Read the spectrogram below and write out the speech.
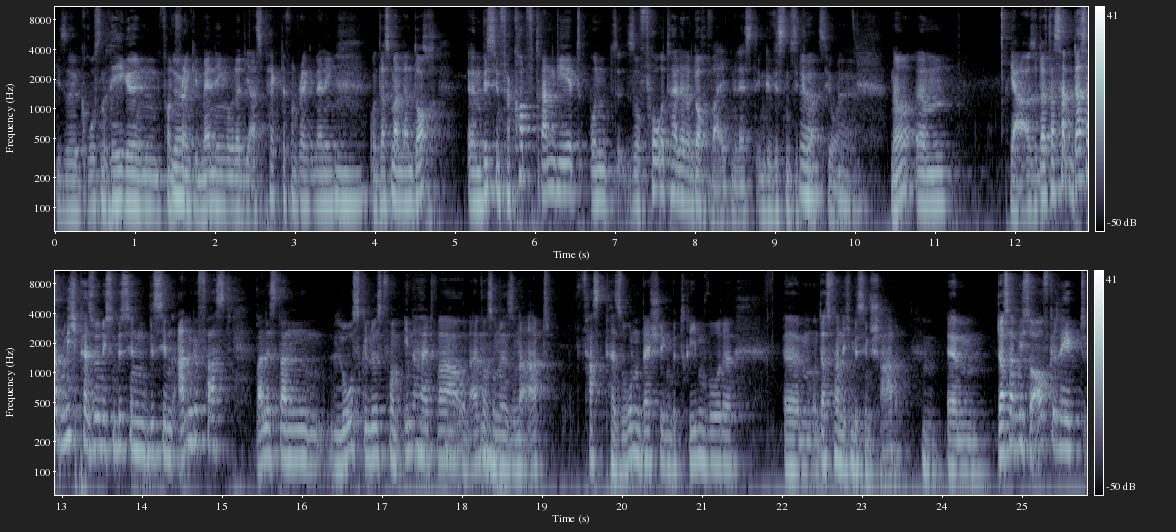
diese großen Regeln von Ja. Frankie Manning oder die Aspekte von Frankie Manning. Und dass man dann doch ein bisschen verkopft dran geht und so Vorurteile dann doch walten lässt in gewissen Situationen. ja, Ne? Ähm, ja, also das, das, hat, das hat mich persönlich so ein bisschen, ein bisschen angefasst, weil es dann losgelöst vom Inhalt war und einfach so eine, so eine Art fast Personenbashing betrieben wurde. Ähm, und das fand ich ein bisschen schade. Ähm, das hat mich so aufgeregt,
